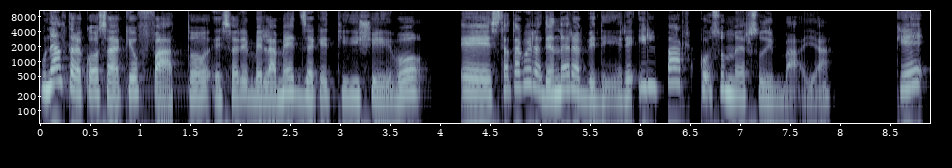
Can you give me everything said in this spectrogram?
Un'altra cosa che ho fatto, e sarebbe la mezza che ti dicevo, è stata quella di andare a vedere il parco sommerso di Baia, che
